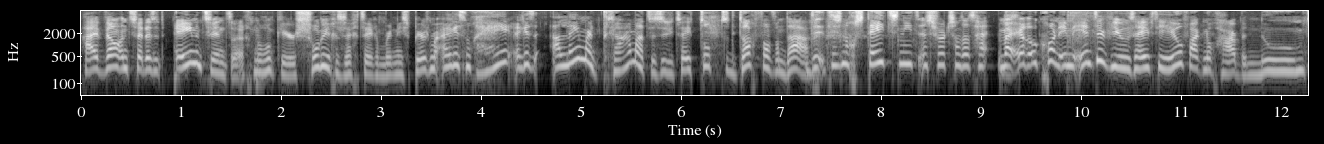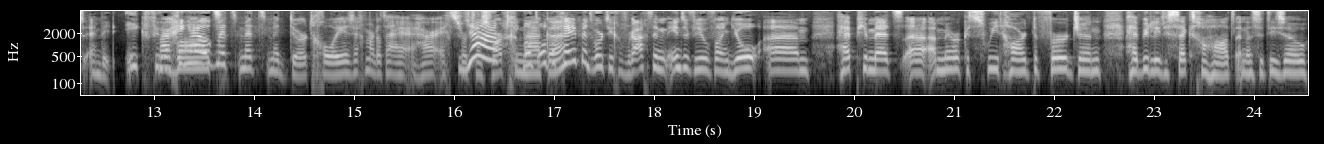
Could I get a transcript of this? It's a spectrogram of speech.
Hij heeft wel in 2021 nog een keer sorry gezegd tegen Britney Spears. Maar er is nog heel, er is alleen maar drama tussen die twee tot de dag van vandaag. De- het is nog steeds niet een soort van dat hij... maar er ook gewoon in interviews heeft hij heel vaak nog haar benoemd. En weet ik veel Maar ging hij ook met, met, met dirt gooien, zeg maar? Dat hij haar echt soort Ja, van zwart ging want maken? op een gegeven moment wordt hij gevraagd in een interview van... joh, ehm, heb je met eh America's Sweetheart, The Virgin... hebben jullie de seks gehad? En dan zit hij zo...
